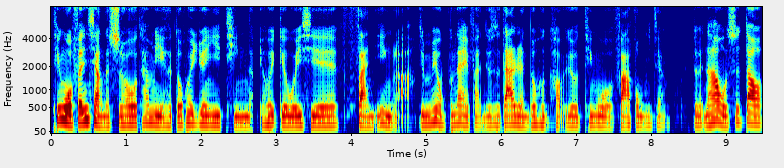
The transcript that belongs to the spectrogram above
听我分享的时候，他们也都会愿意听的，也会给我一些反应啦，也没有不耐烦，就是大家人都很好，就听我发疯这样。对，然后我是到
